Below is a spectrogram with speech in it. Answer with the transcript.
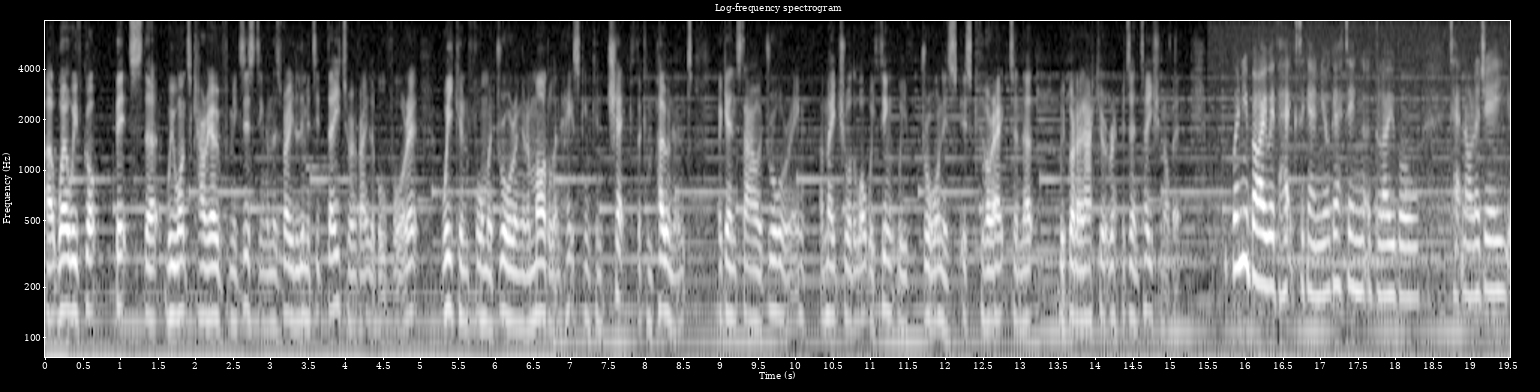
uh, where we've got bits that we want to carry over from existing and there's very limited data available for it, we can form a drawing and a model and Hexagon can check the component against our drawing and make sure that what we think we've drawn is, is correct and that we've got an accurate representation of it. When you buy with Hexagon, you're getting a global technology,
